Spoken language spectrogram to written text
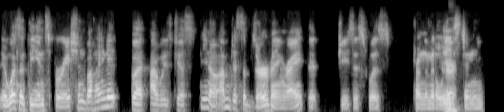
It wasn't the inspiration behind it, but I was just, you know, I'm just observing, right, that Jesus was from the Middle sure. East and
